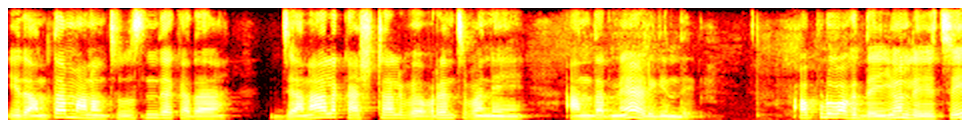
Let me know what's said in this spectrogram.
ఇదంతా మనం చూసిందే కదా జనాల కష్టాలు వివరించమని అందరినీ అడిగింది. అప్పుడు ఒక దెయ్యం లేచి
